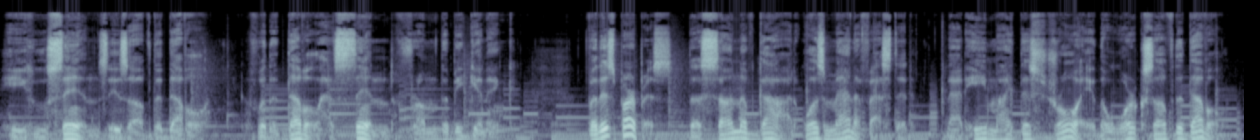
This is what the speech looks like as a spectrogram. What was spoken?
He who sins is of the devil, for the devil has sinned from the beginning. For this purpose, the Son of God was manifested, that he might destroy the works of the devil.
